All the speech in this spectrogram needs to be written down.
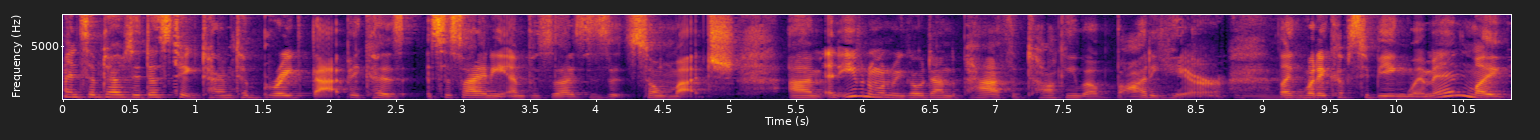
And sometimes it does take time to break that because society emphasizes it so much. Um, and even when we go down the path of talking about body hair, mm. like when it comes to being women, like,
